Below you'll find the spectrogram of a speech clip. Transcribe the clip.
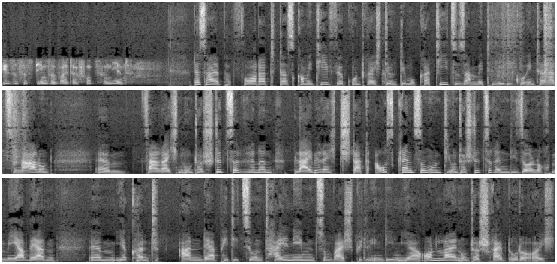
dieses System so weiter funktioniert. Deshalb fordert das Komitee für Grundrechte und Demokratie zusammen mit Medico International und ähm, zahlreichen Unterstützerinnen Bleiberecht statt Ausgrenzung und die Unterstützerinnen, die sollen noch mehr werden. Ähm, ihr könnt an der Petition teilnehmen, zum Beispiel indem ihr online unterschreibt oder euch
